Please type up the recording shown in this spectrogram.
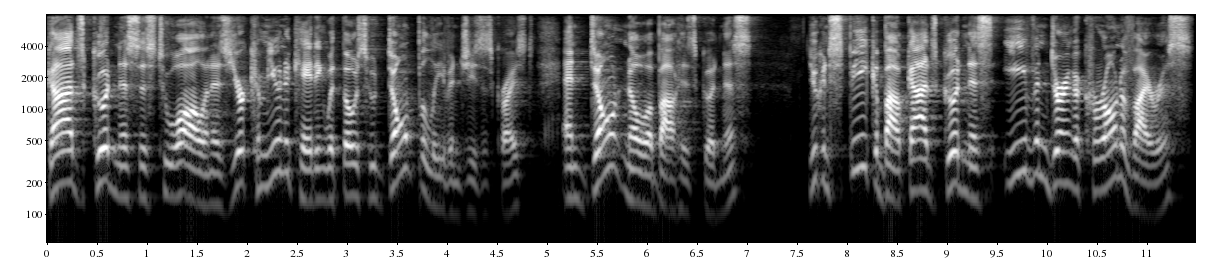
God's goodness is to all, and as you're communicating with those who don't believe in Jesus Christ and don't know about his goodness, you can speak about God's goodness even during a coronavirus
